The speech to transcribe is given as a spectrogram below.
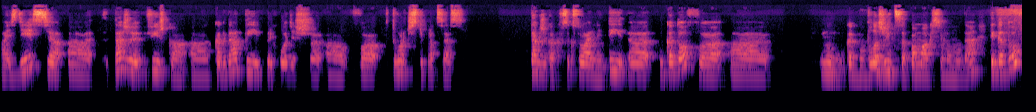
А здесь а, та же фишка, а, когда ты приходишь а, в, творческий процесс, так же, как в сексуальный, ты а, готов а, ну, как бы вложиться по максимуму, да, ты готов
